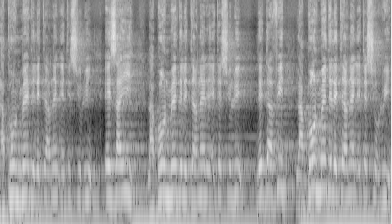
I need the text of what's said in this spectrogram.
la bonne main de l'Éternel était sur lui. Esaïe, la bonne main de l'Éternel était sur lui. Les David, la bonne main de l'Éternel était sur lui.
